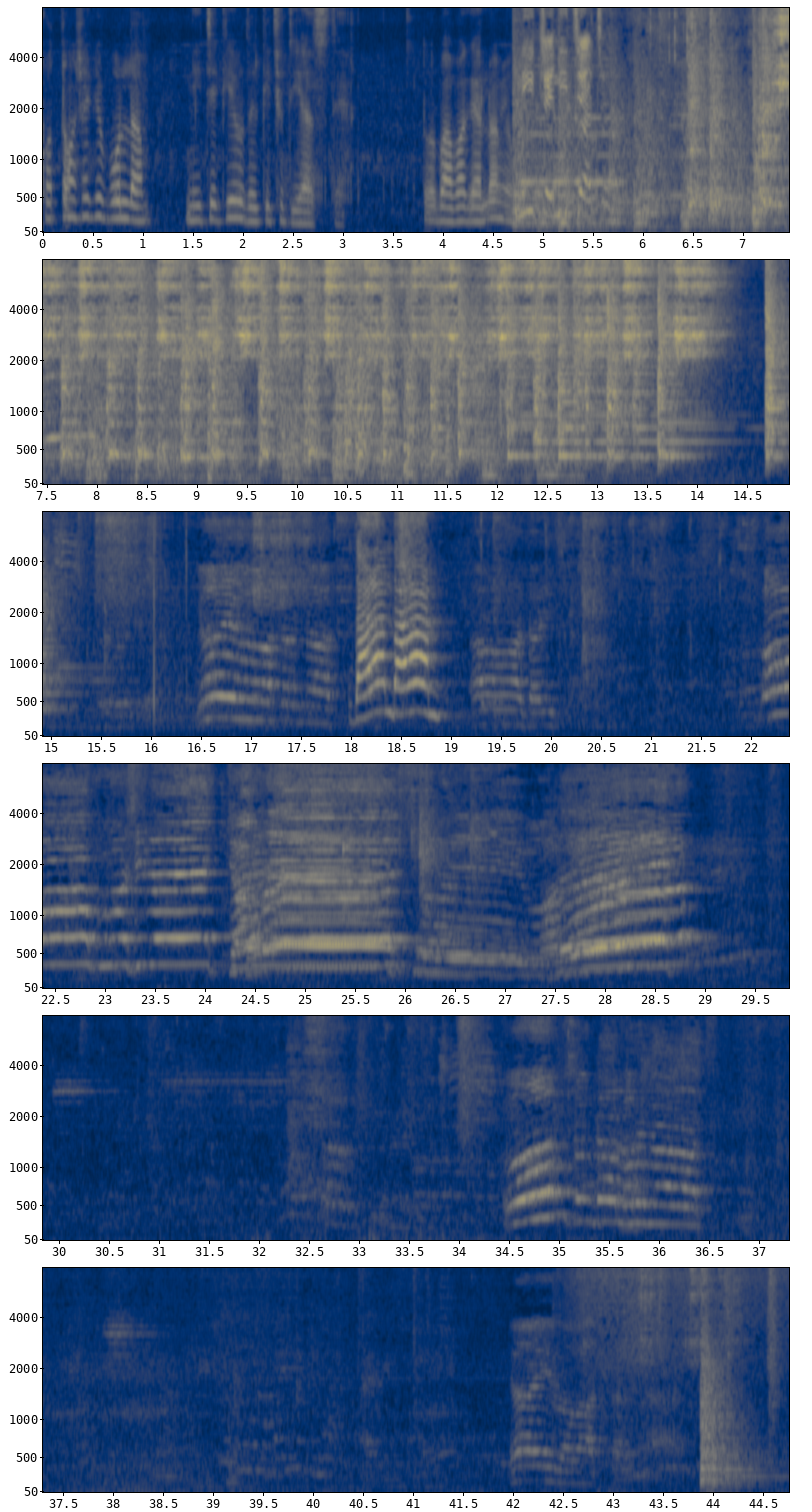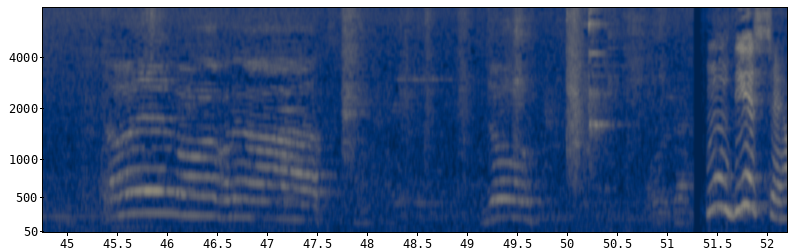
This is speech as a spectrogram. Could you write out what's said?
কর্তামশাইকে বললাম, নিচে গিয়ে ওদের কিছু দিয়ে আসতে। তোর বাবা গেল আমি নিচে নিচে আছে।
